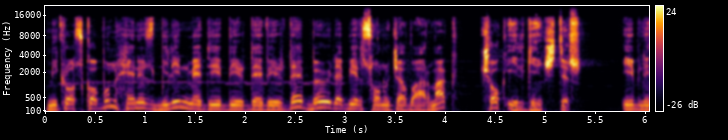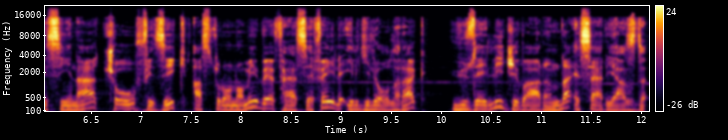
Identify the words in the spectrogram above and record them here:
Mikroskobun henüz bilinmediği bir devirde böyle bir sonuca varmak çok ilginçtir. İbn Sina çoğu fizik, astronomi ve felsefe ile ilgili olarak 150 civarında eser yazdı.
